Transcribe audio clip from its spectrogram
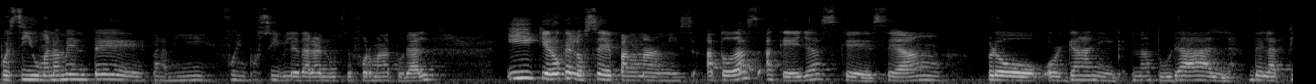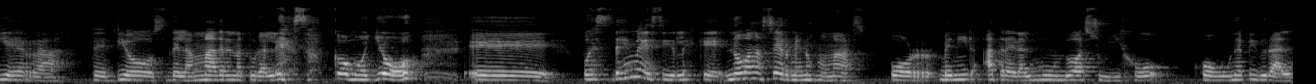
pues sí, humanamente para mí fue imposible dar a luz de forma natural. Y quiero que lo sepan, mamis, a todas aquellas que sean pro organic, natural, de la tierra, de Dios, de la madre naturaleza, como yo, eh, pues déjenme decirles que no van a ser menos mamás por venir a traer al mundo a su hijo con una epidural.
